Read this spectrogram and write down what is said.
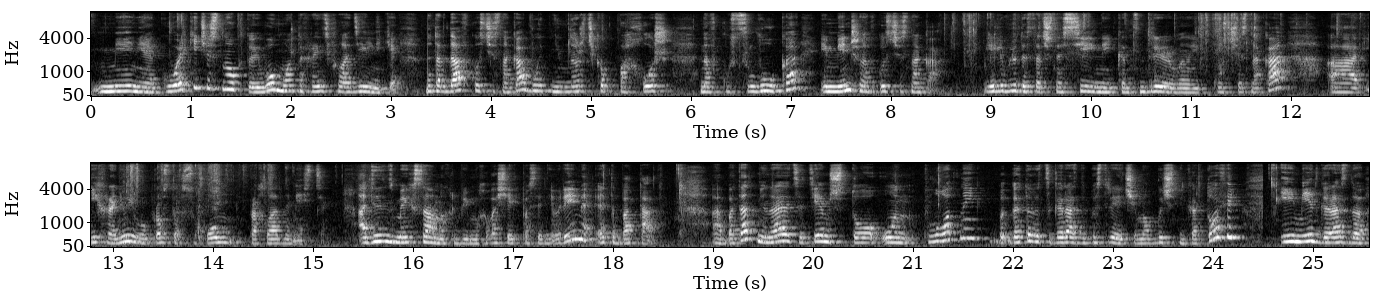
менее горький чеснок, то его можно хранить в холодильнике. Но тогда вкус чеснока будет немножечко похож на вкус лука и меньше на вкус чеснока. Я люблю достаточно сильный концентрированный вкус чеснока а, и храню его просто в сухом прохладном месте. Один из моих самых любимых овощей в последнее время – это батат. А, батат мне нравится тем, что он плотный, готовится гораздо быстрее, чем обычный картофель, и имеет гораздо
